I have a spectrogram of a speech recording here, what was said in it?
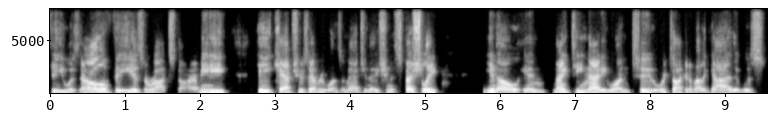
V was there. Although V is a rock star, I mean he he captures everyone's imagination, especially you know in 1991 too. We're talking about a guy that was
